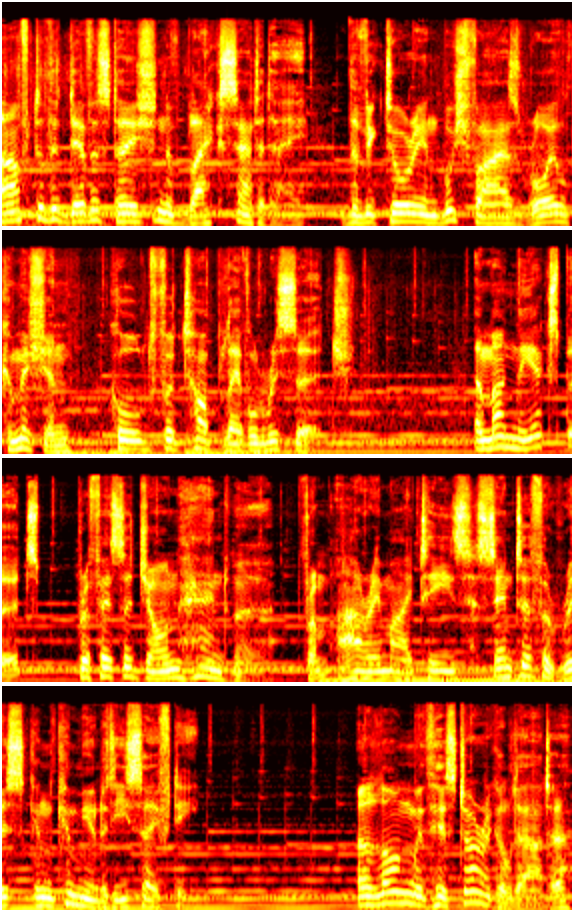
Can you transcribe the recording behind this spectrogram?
After the devastation of Black Saturday, the Victorian Bushfires Royal Commission called for top-level research. Among the experts, Professor John Handmer from RMIT's Centre for Risk and Community Safety. Along with historical data,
